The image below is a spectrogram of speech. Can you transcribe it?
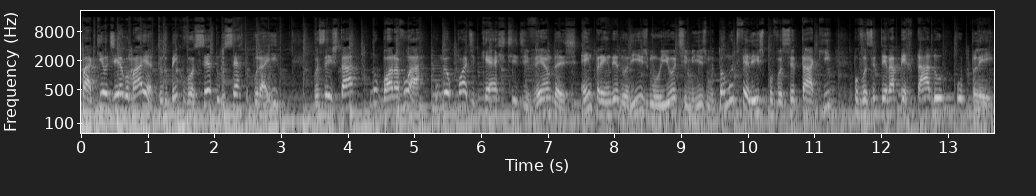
Opa, aqui é o Diego Maia. Tudo bem com você? Tudo certo por aí? Você está no Bora Voar, o meu podcast de vendas, empreendedorismo e otimismo. Estou muito feliz por você estar aqui, por você ter apertado o play.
